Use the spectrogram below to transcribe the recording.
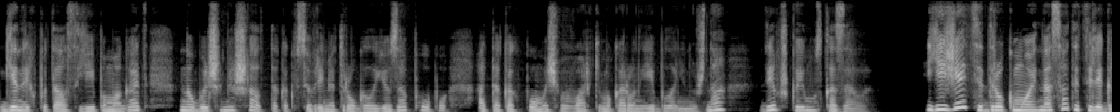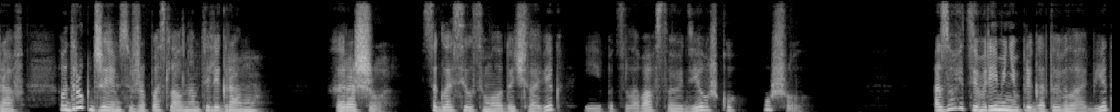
Генрих пытался ей помогать, но больше мешал, так как все время трогал ее за попу, а так как помощь в варке макарон ей была не нужна, девушка ему сказала. «Езжайте, друг мой, на сотый телеграф. Вдруг Джеймс уже послал нам телеграмму?» «Хорошо», — согласился молодой человек и, поцеловав свою девушку, ушел. А Зоя тем временем приготовила обед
